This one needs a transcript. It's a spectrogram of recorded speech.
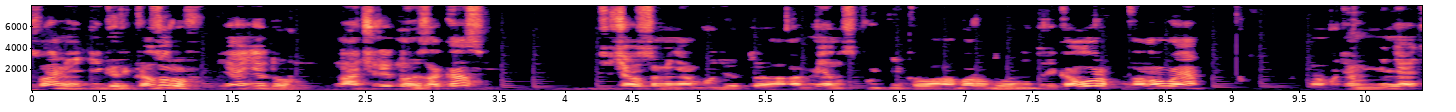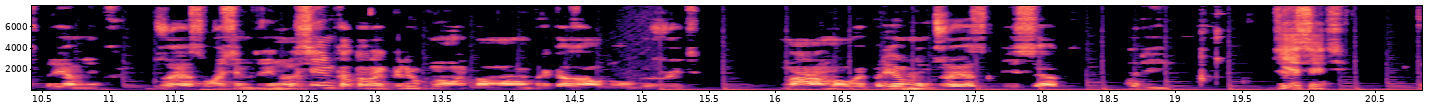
С вами Игорь Казуров. Я еду на очередной заказ. Сейчас у меня будет э, обмен спутникового оборудования Триколор на новое. Мы будем менять приемник GS8307, который глюкнул и, по-моему, приказал долго жить, на новый приемник GS5310.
